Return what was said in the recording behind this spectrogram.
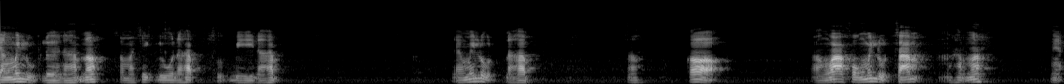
ยังไม่หลุดเลยนะครับเนาะสมาชิกดูนะครับ สูตร B นะครับ ยังไม่หลุดนะครับเนาะก็หวังว่าคงไม่หลุดซ้ำนะครับเนาะเนี่ย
